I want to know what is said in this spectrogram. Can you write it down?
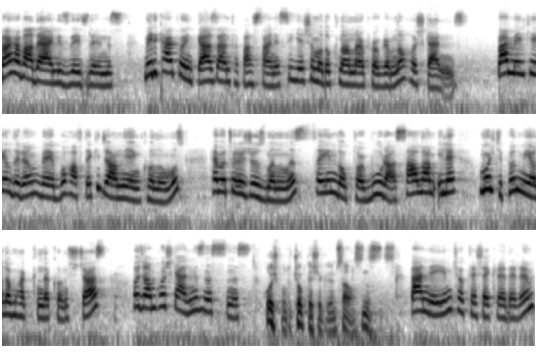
Merhaba değerli izleyicilerimiz. Medical Point Gaziantep Hastanesi Yaşama Dokunanlar programına hoş geldiniz. Ben Melike Yıldırım ve bu haftaki canlı yayın konuğumuz hematoloji uzmanımız Sayın Doktor Buğra Sağlam ile multiple miyelom hakkında konuşacağız. Hocam hoş geldiniz, nasılsınız? Hoş bulduk. Çok teşekkür ederim. Sağ olun. Siz nasılsınız? Ben de iyiyim, çok teşekkür ederim.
